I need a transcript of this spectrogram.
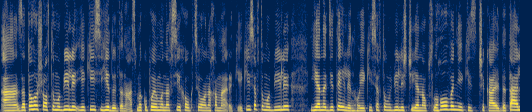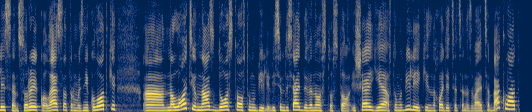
А за того, що автомобілі якісь їдуть до нас. Ми купуємо на всіх аукціонах Америки. Якісь автомобілі є на дітейлінгу, якісь автомобілі ще є на обслуговуванні, якісь чекають деталі, сенсори, колеса, тормозні колодки. А на лоті в нас до 100 автомобілів, 80, 90, 100. І ще є автомобілі, які знаходяться, це називається беклад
